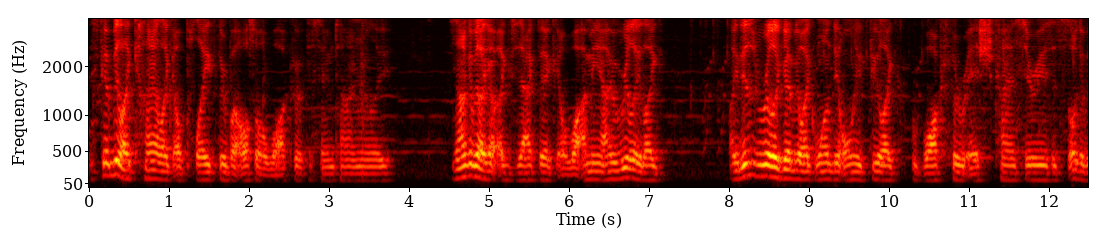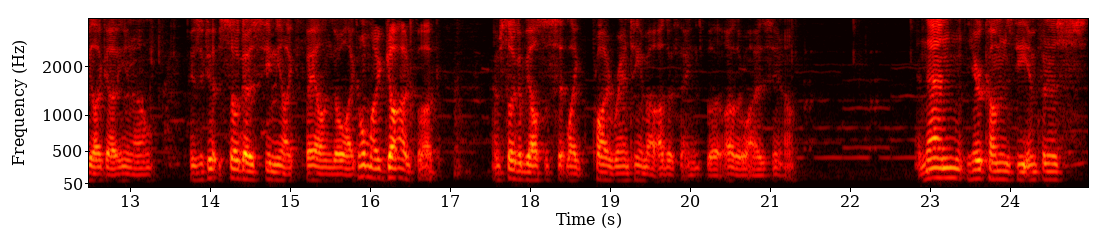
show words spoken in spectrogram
it's gonna be like kind of like a playthrough, but also a walkthrough at the same time. Really, it's not gonna be like a, exactly like a. I mean, I really like like this is really gonna be like one of the only few like walkthrough ish kind of series. It's still gonna be like a you know, it's still gonna see me like fail and go like, oh my god, fuck. I'm still gonna be also sit like probably ranting about other things, but otherwise, you know. And then here comes the infamous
